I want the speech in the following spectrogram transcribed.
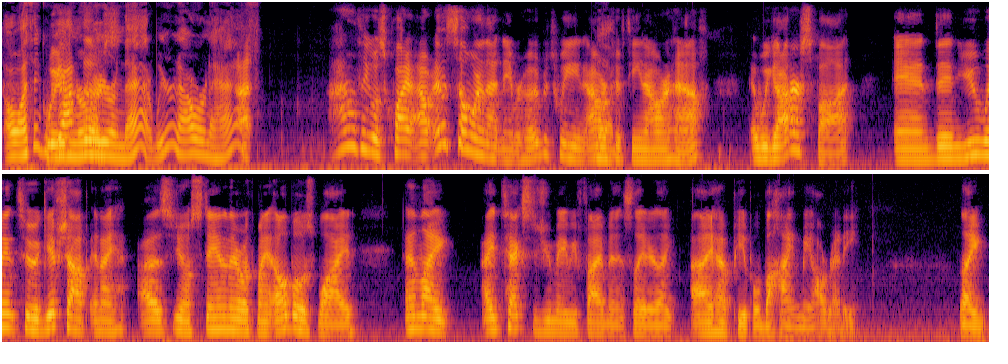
oh, I think we, we even earlier than that. We were an hour and a half. I don't think it was quite hour. It was somewhere in that neighborhood between hour yeah. 15, hour and a half. And we got our spot. And then you went to a gift shop, and I, I was, you know, standing there with my elbows wide, and like I texted you maybe five minutes later, like I have people behind me already. Like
